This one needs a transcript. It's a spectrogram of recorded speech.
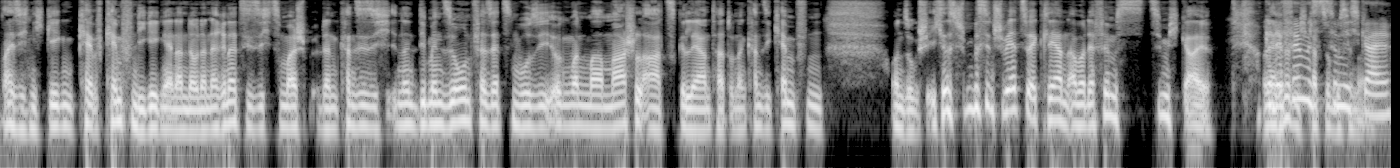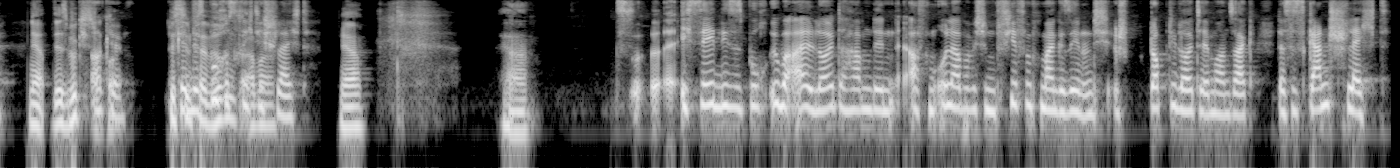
weiß ich nicht, gegen kämpfen die gegeneinander und dann erinnert sie sich zum Beispiel, dann kann sie sich in eine Dimension versetzen, wo sie irgendwann mal Martial Arts gelernt hat und dann kann sie kämpfen und so. Es ist ein bisschen schwer zu erklären, aber der Film ist ziemlich geil. Und der Film ist so ziemlich geil. Ja, der ist wirklich super. Okay. Bisschen okay, das verwirrend, Buch ist richtig aber, schlecht. Ja. Ja. ich sehe dieses Buch überall. Leute haben den auf dem Urlaub habe ich schon vier, fünf Mal gesehen und ich stopp die Leute immer und sag, das ist ganz schlecht.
